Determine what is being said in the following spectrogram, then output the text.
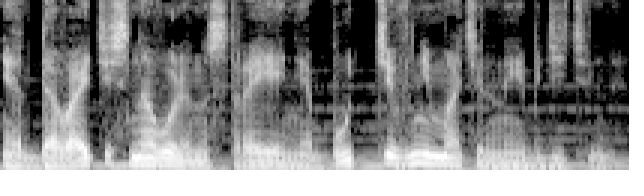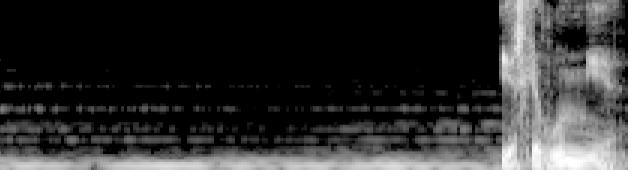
Не отдавайтесь на волю настроения, будьте внимательны и бдительны. Если в уме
